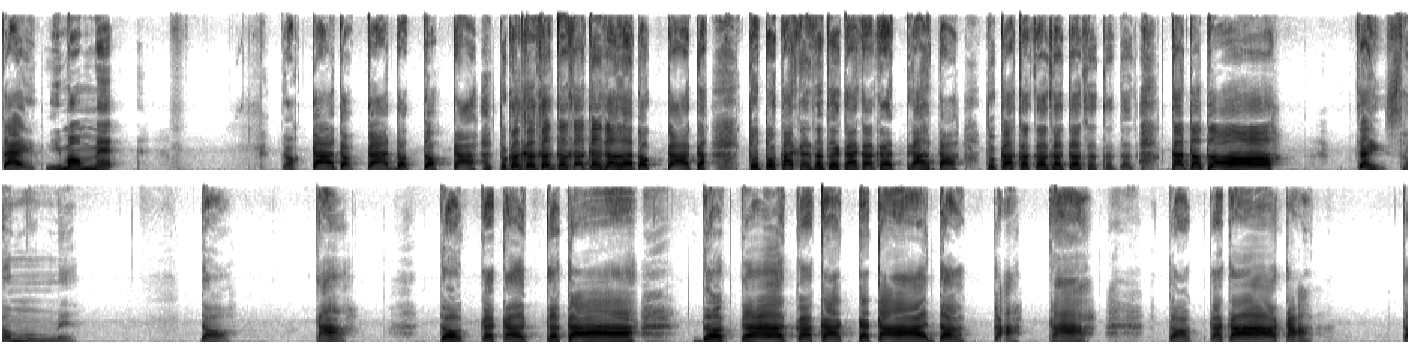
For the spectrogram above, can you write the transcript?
第2問目。ドカドカドドカドカカカカカカカドカカドドカカドドカカカカドカカカカカカカカカドド第3問目。ドカドカカカカドカカカカカドカカドカカカド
